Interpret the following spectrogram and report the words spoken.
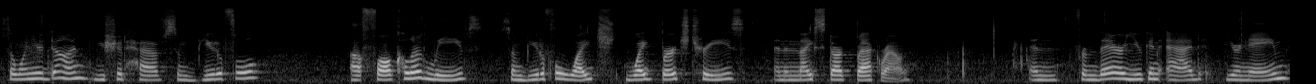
So when you're done, you should have some beautiful uh, fall colored leaves, some beautiful white, white birch trees, and a nice dark background. And from there, you can add your name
